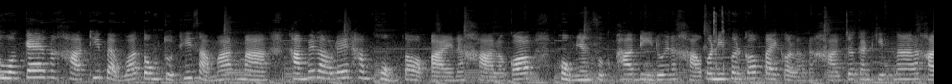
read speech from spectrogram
ตัวแก้นะคะที่แบบว่าตรงจุดที่สามารถมาทำให้เราได้ทำผมต่อไปนะคะ แล้วก็ผมยังสุขภาพดีด้วยนะคะ วันนี้เฟิร์นก็ไปก่อนแล้วนะคะ เจอกันคลิปหน้านะคะ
